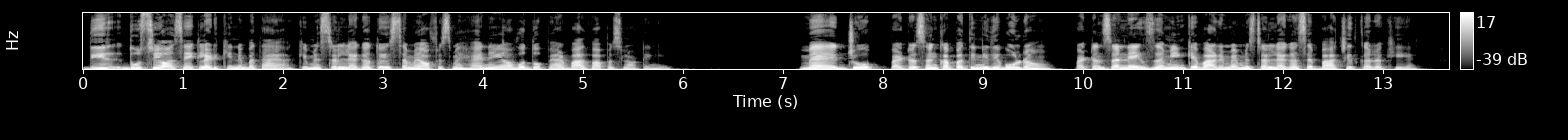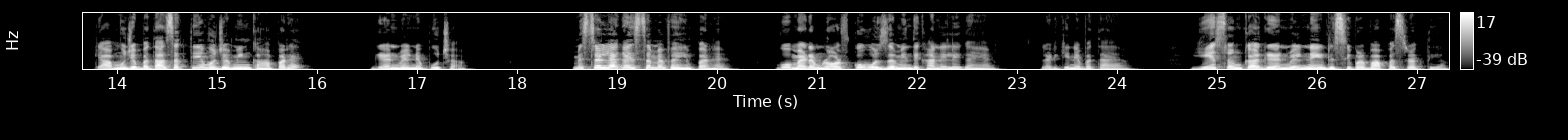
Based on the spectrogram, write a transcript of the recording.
दूसरी ओर से एक लड़की ने बताया कि मिस्टर लेगर तो इस समय ऑफ़िस में है नहीं और वो दोपहर बाद वापस लौटेंगे। मैं जो पैटरसन का प्रतिनिधि बोल रहा हूँ, पैटरसन ने एक ज़मीन के बारे में मिस्टर लेगर से बातचीत कर रखी है। क्या आप मुझे बता सकती हैं वो ज़मीन कहाँ पर है? ग्रैंडविल ने पूछा। मिस्टर लेगर इस समय वहीं पर हैं। वो मैडम रॉल्फ को वो ज़मीन दिखाने ले गए हैं। लड़की ने बताया। ये सुनकर ग्रैनविल ने रिसीवर वापस रख दिया।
